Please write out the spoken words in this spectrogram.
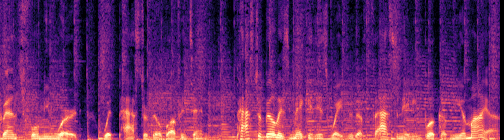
Transforming Word with Pastor Bill Buffington. Pastor Bill is making his way through the fascinating book of Nehemiah.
